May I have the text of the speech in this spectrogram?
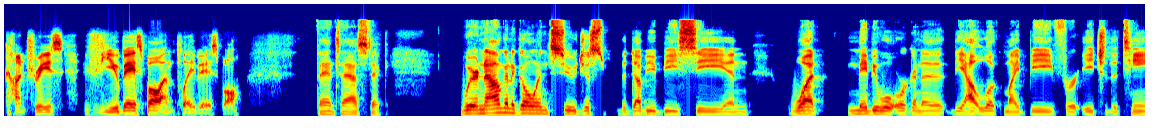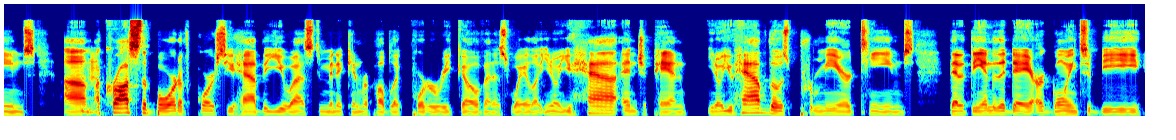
countries view baseball and play baseball. Fantastic. We're now going to go into just the WBC and what maybe what we're gonna the outlook might be for each of the teams um, mm-hmm. across the board. Of course, you have the U.S., Dominican Republic, Puerto Rico, Venezuela. You know, you have and Japan. You know, you have those premier teams that at the end of the day are going to be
